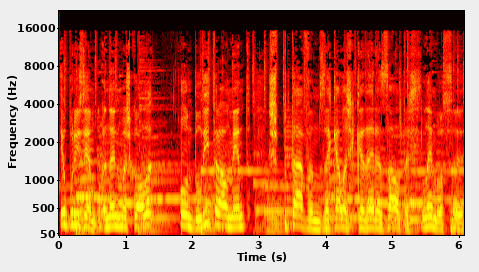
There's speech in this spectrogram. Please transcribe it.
Eu, por exemplo, andei numa escola onde literalmente espetávamos aquelas cadeiras altas, lembram-se, eh,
